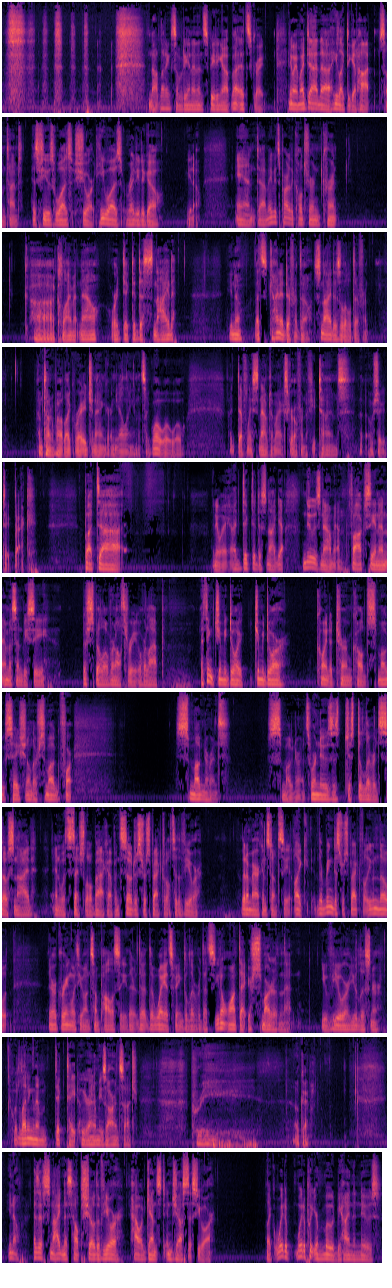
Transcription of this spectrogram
not letting somebody in and then speeding up. It's great. Anyway, my dad, uh, he liked to get hot sometimes. His fuse was short. He was ready to go, you know. And uh, maybe it's part of the culture and current uh, climate now. We're addicted to snide. You know, that's kind of different though. Snide is a little different. I'm talking about like rage and anger and yelling, and it's like, whoa, whoa, whoa. I definitely snapped at my ex girlfriend a few times. I wish I could take back. But uh, anyway, addicted to snide. Yeah, news now, man. Fox, CNN, MSNBC. There's spillover in all three, overlap. I think Jimmy Dore, Jimmy Dore coined a term called smugsational or smug for smugnerance. Smugnerance, where news is just delivered so snide and with such little backup and so disrespectful to the viewer that Americans don't see it. Like they're being disrespectful, even though they're agreeing with you on some policy. They're, the the way it's being delivered. That's you don't want that. You're smarter than that. You viewer, you listener. Quit letting them dictate who your enemies are and such. Breathe. Okay. You know, as if snideness helps show the viewer how against injustice you are. Like, way to, way to put your mood behind the news.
